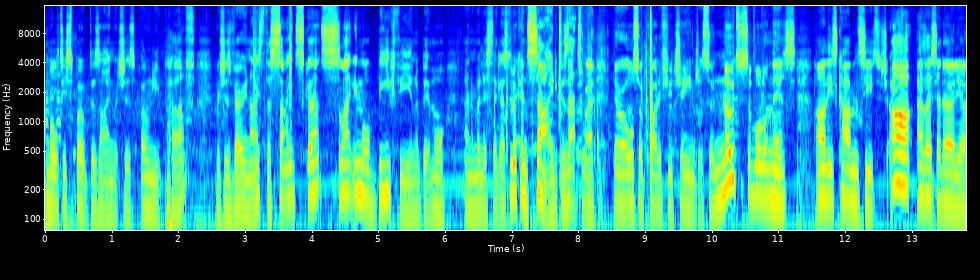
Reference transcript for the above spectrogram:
multi-spoke design, which is only perf, which is very nice. The side skirts, slightly more beefy and a bit more animalistic. Let's look inside, because that's where there are also quite a few changes. So noticeable on this are these carbon seats, which are, as I said earlier,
